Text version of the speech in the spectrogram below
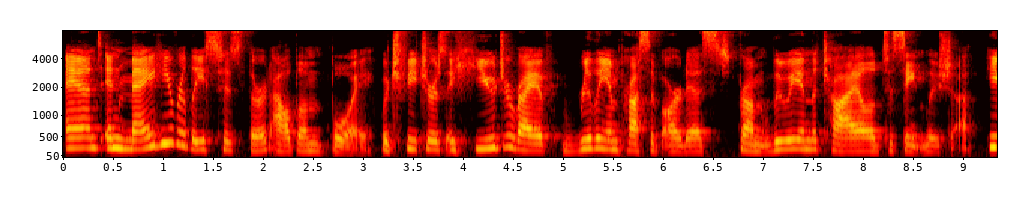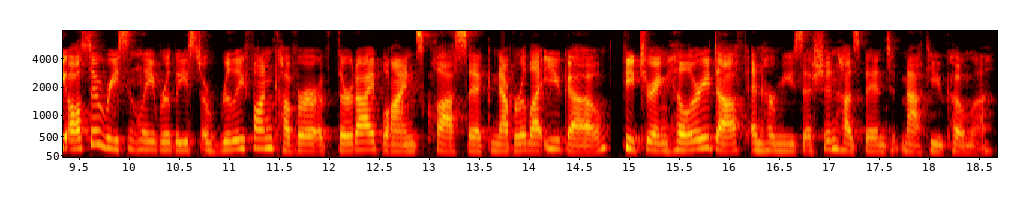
And in May, he released his third album, Boy, which features a huge array of really impressive artists from Louie and the Child to St. Lucia. He also recently released a really fun cover of Third Eye Blind's classic Never Let You Go, featuring Hilary Duff and her musician husband, Matthew Koma.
